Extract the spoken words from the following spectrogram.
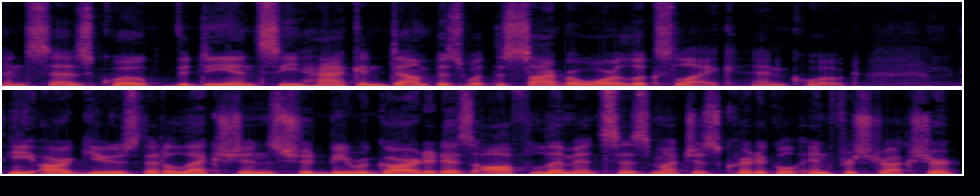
and says, quote, the DNC hack and dump is what the cyber war looks like, end quote. He argues that elections should be regarded as off limits as much as critical infrastructure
